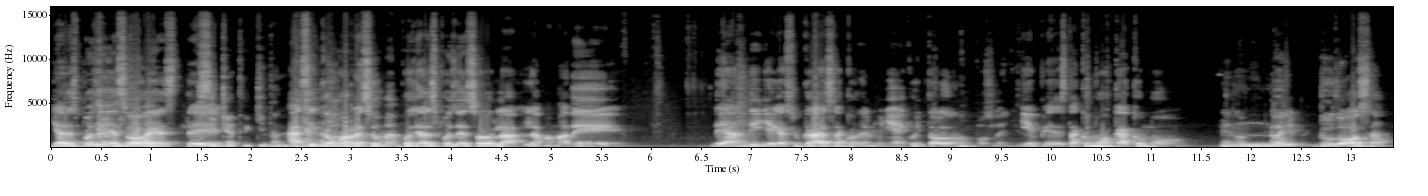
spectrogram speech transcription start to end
Ya después de Camita eso, este. Psiquiatriquita. Así como resumen, pues ya después de eso, la, la mamá de, de Andy llega a su casa con el muñeco y todo. Y empie- está como acá como En un rape. dudosa,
